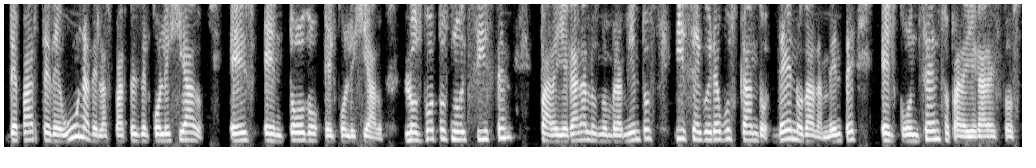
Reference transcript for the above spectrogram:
de parte de una de las partes del colegiado, es en todo el colegiado. Los votos no existen para llegar a los nombramientos y seguiré buscando denodadamente el consenso para llegar a estos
